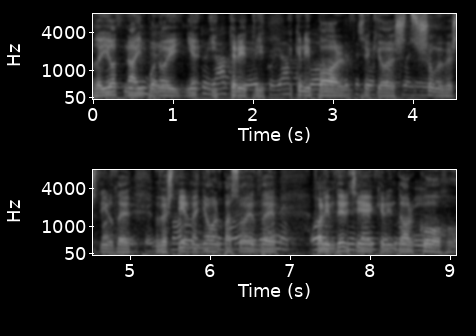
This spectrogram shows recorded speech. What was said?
dhe jo të na imponojë një i treti. E keni parë që kjo është shumë e vështirë dhe vështirë mënjanohen pasojat dhe faleminderit që e keni ndarë kohë.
